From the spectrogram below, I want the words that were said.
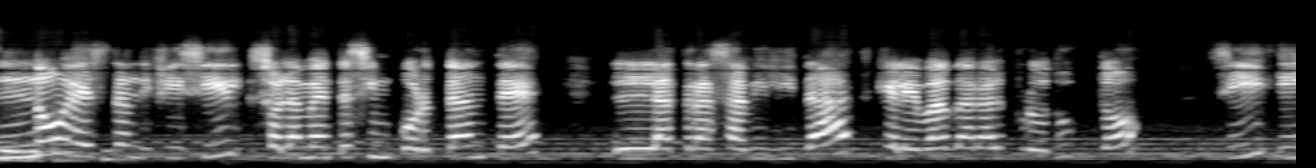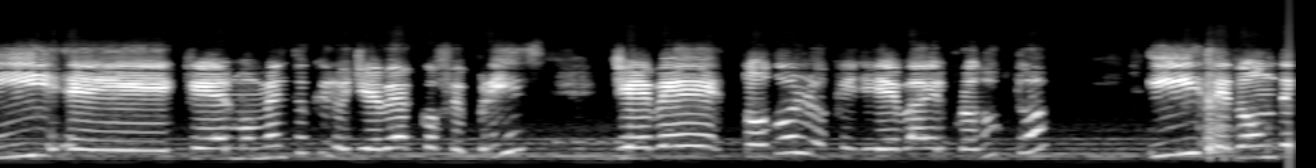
no es tan difícil, solamente es importante la trazabilidad que le va a dar al producto ¿sí? Y eh, que al momento que lo lleve a Cofepris, lleve todo lo que lleva el producto y de dónde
